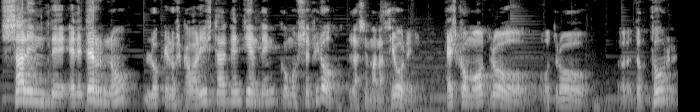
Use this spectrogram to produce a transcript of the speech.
salen del el eterno lo que los cabalistas entienden como Sefirot, las emanaciones. Es como otro, otro eh, doctor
